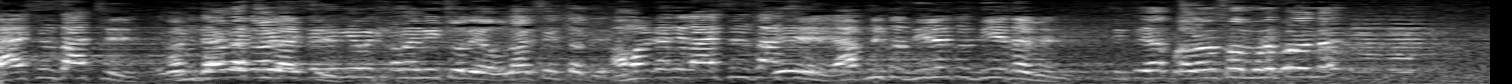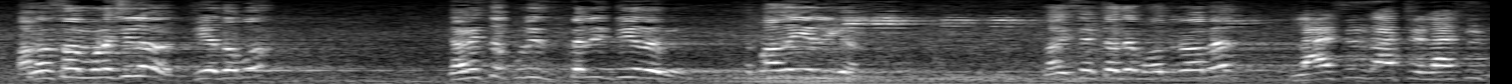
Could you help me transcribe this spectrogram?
লাইসেন্স আছে আমি দেখাচ্ছি লাইসেন্স নিয়ে থানায় নিয়ে চলে যাব লাইসেন্সটা দে। আমার কাছে লাইসেন্স আছে আপনি তো দিলে তো দিয়ে দেবেন। তুই পালানো সব মনে পড়ে না? পালানো সব মনে ছিল? দিয়ে দেবো। জানিস তো পুলিশ পেলিশ দিয়ে দেবে। তো পালিয়ে গেলি কেন? লাইসেন্সটা দে ভদ্র হবে লাইসেন্স আছে লাইসেন্স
